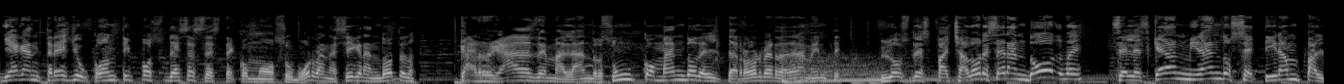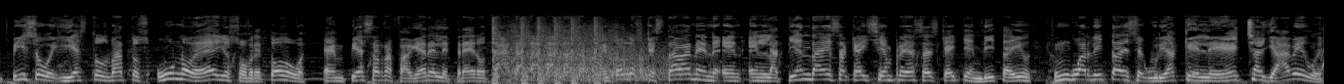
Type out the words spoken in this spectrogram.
llegan tres Yukon tipos de esas, este, como suburban, así grandotes, cargadas de malandros, un comando del terror verdaderamente. Los despachadores eran dos, güey. Se les quedan mirando, se tiran pa'l piso, güey. Y estos vatos, uno de ellos sobre todo, güey, empieza a rafaguear el letrero. Entonces los que estaban en, en, en la tienda esa que hay siempre, ya sabes que hay tiendita ahí. Un guardita de seguridad que le echa llave, güey.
